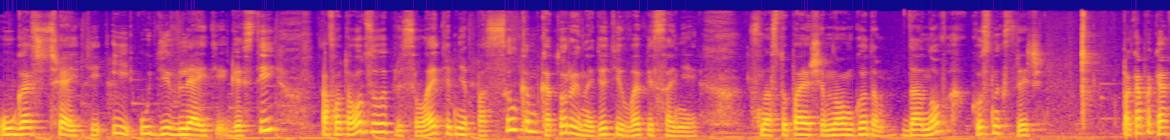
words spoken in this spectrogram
угощайте и удивляйте гостей, а фотоотзывы присылайте мне по ссылкам, которые найдете в описании. С наступающим Новым Годом! До новых вкусных встреч! Пока-пока!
